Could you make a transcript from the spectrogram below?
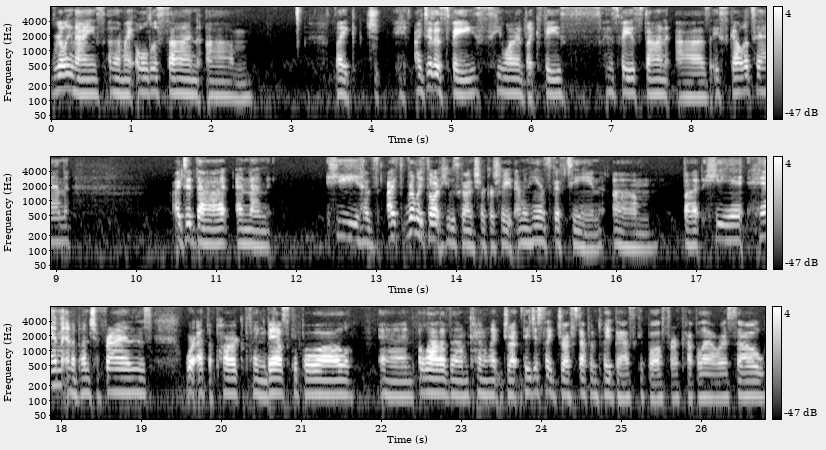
Really nice. And then my oldest son, um, like, I did his face. He wanted like face, his face done as a skeleton. I did that. And then he has, I really thought he was going to trick or treat. I mean, he is 15. Um, but he, him and a bunch of friends were at the park playing basketball and a lot of them kind of like, they just like dressed up and played basketball for a couple hours. So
